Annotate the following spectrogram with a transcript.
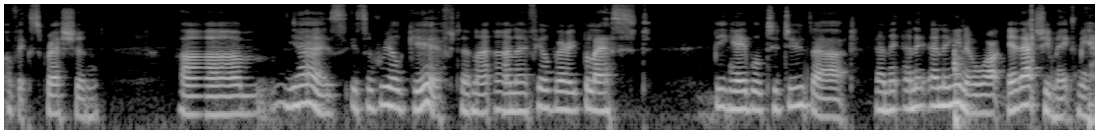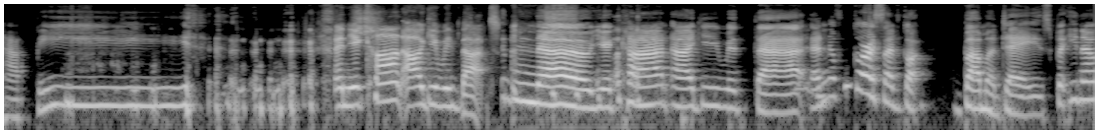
of expression, um, yeah, it's, it's a real gift. And I, and I feel very blessed being able to do that. And and it, and you know what? It actually makes me happy. and you can't argue with that. No, you can't argue with that. And of course, I've got bummer days, but you know,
